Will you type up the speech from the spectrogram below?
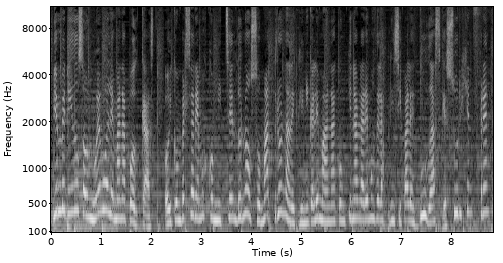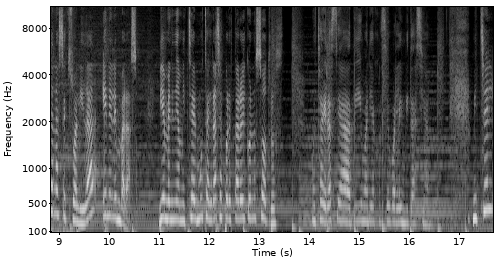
Bienvenidos a un nuevo Alemana Podcast. Hoy conversaremos con Michelle Donoso, matrona de Clínica Alemana, con quien hablaremos de las principales dudas que surgen frente a la sexualidad en el embarazo. Bienvenida Michelle, muchas gracias por estar hoy con nosotros. Muchas gracias a ti, María José, por la invitación. Michelle,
